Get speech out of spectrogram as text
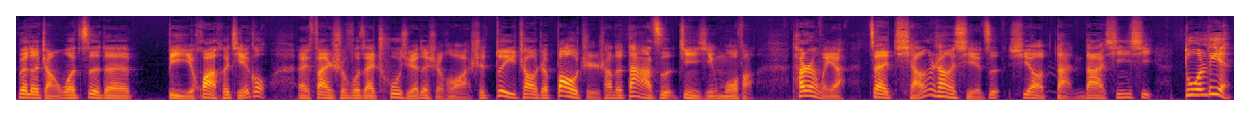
为了掌握字的笔画和结构，哎，范师傅在初学的时候啊，是对照着报纸上的大字进行模仿。他认为啊，在墙上写字需要胆大心细，多练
